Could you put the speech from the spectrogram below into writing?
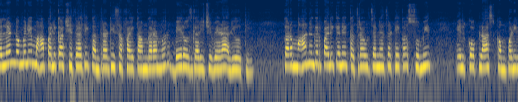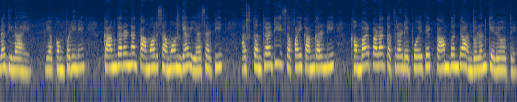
कल्याण डोंबिवली महापालिका क्षेत्रातील कंत्राटी सफाई कामगारांवर बेरोजगारीची वेळ आली होती. कारण महानगरपालिकेने कचरा उचलण्याचा ठेका सुमित एल्कोप्लास्ट कंपनीला दिला आहे. या कंपनीने कामगारांना कामावर सामावून घ्यावे यासाठी आज कंत्राटी सफाई कामगारांनी खंबाळपाडा कचरा डेपो येथे काम बंद आंदोलन केले होते.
